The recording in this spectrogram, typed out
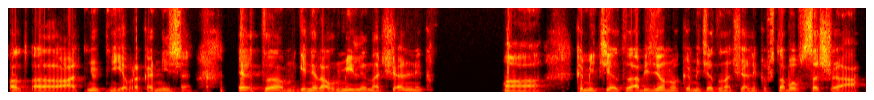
от, а, отнюдь не Еврокомиссия, это генерал Милли, начальник а, комитета, Объединенного комитета начальников штабов США.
